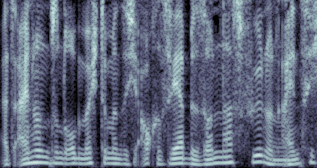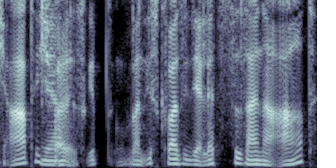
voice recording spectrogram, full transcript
Als Einhorn-Syndrom möchte man sich auch sehr besonders fühlen und Mhm. einzigartig, Ja. weil es gibt, man ist quasi der Letzte seiner Art.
